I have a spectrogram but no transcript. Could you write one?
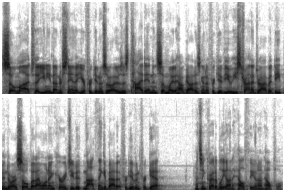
So much that you need to understand that your forgiveness of others is tied in in some way to how God is going to forgive you. He's trying to drive it deep into our soul, but I want to encourage you to not think about it forgive and forget. That's incredibly unhealthy and unhelpful.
